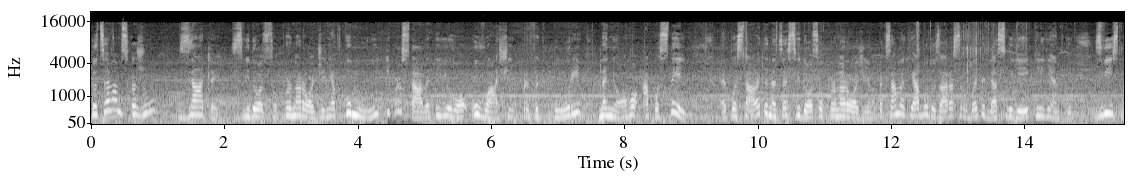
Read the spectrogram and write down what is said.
То це вам скажу взяти свідоцтво про народження в комуні і проставити його у вашій префектурі на нього апостиль. Е, Поставити на це свідоцтво про народження, так само як я буду зараз робити для своєї клієнтки. Звісно,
